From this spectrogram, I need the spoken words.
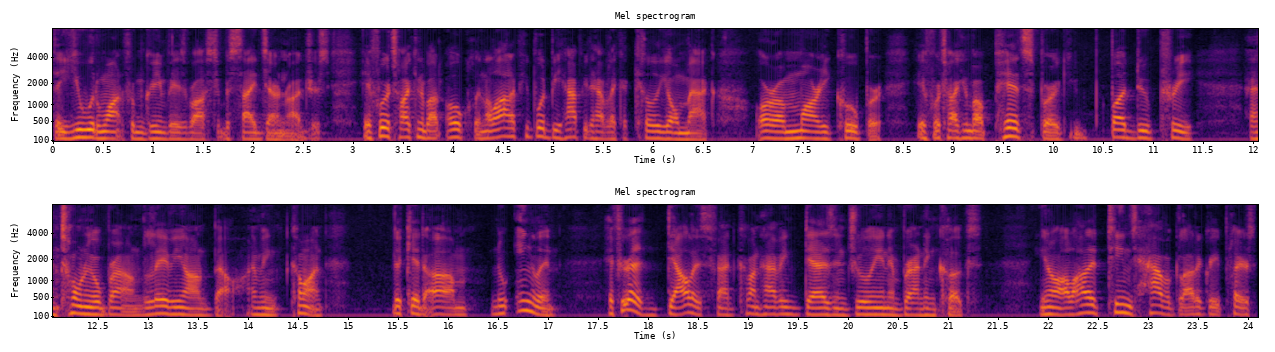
that you would want from Green Bay's roster besides Aaron Rodgers? If we're talking about Oakland, a lot of people would be happy to have like a Khalil Mack or a Amari Cooper. If we're talking about Pittsburgh, Bud Dupree, Antonio Brown, Le'Veon Bell. I mean, come on. Look at um, New England. If you're a Dallas fan, come on, having Dez and Julian and Brandin Cooks. You know, a lot of teams have a lot of great players.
